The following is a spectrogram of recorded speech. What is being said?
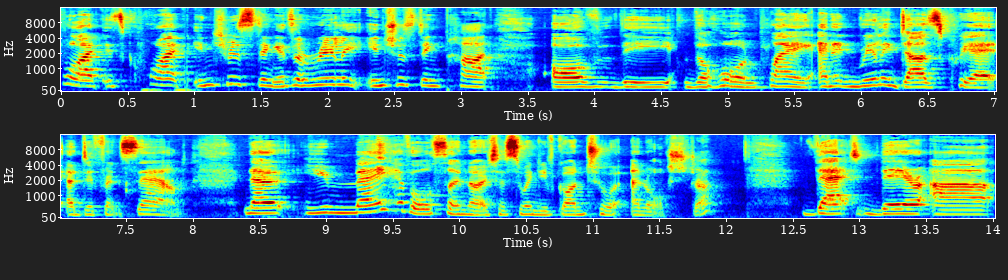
quite it's quite interesting. It's a really interesting part of the the horn playing and it really does create a different sound. Now, you may have also noticed when you've gone to an orchestra that there are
